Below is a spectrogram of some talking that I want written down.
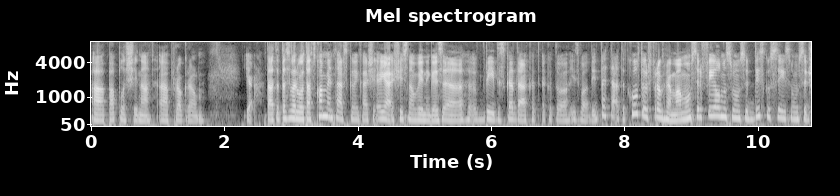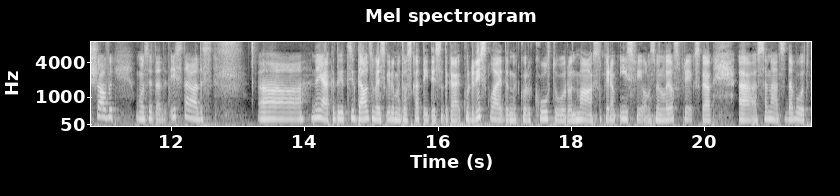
paplašināt programmu. Jā, tātad tas var būt tāds komentārs, ka vienkārši jā, šis nav vienīgais uh, brīdis gadā, kad, kad to izbaudīt. Bet tātad kultūras programmā mums ir filmas, mums ir diskusijas, mums ir šovi, mums ir tādas izstādes. Uh, Uh, nu jā, kad, cik daudz mēs gribam to skatīties, kā, kur ir izklaide, un kur ir kultūra un māksla, piemēram, īsfilmas. Man liels prieks, ka uh, sanāca dabūt.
